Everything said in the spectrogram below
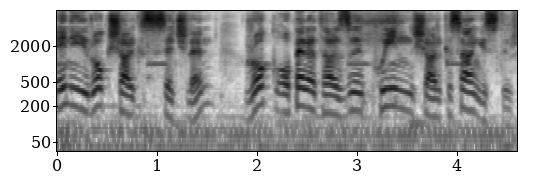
en iyi rock şarkısı seçilen rock opera tarzı Queen şarkısı hangisidir?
